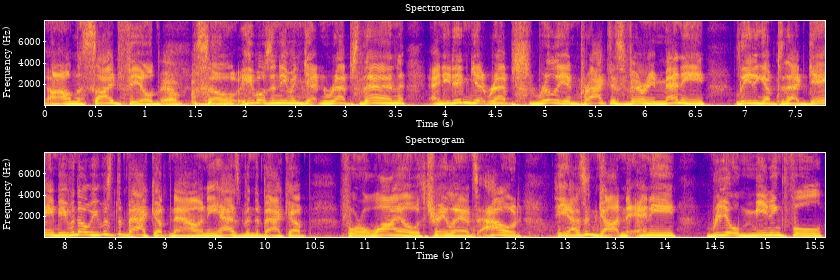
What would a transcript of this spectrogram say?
uh, on the side field. So he wasn't even getting reps then, and he didn't get reps really in practice, very many leading up to that game, even though he was the backup now, and he has been the backup for a while with Trey Lance out. He hasn't gotten any real meaningful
